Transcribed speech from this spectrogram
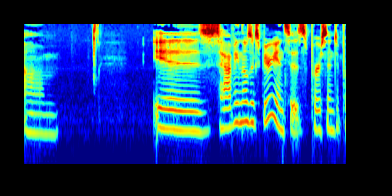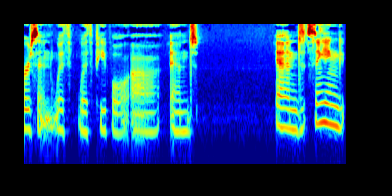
um, is having those experiences person to person with, with people, uh, and, and singing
